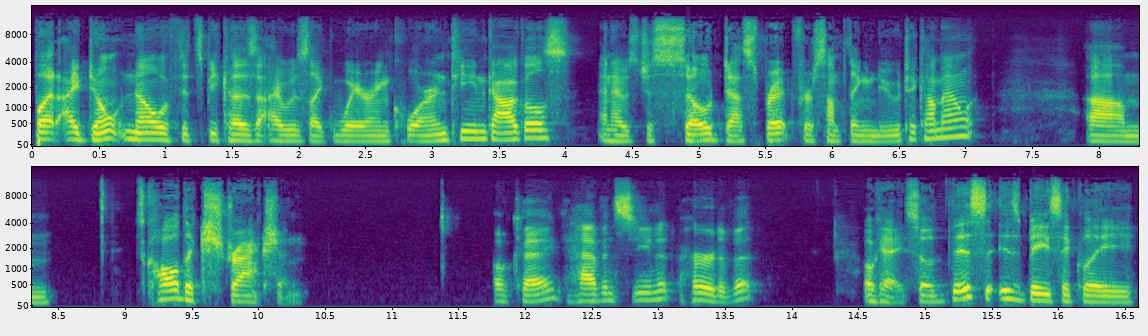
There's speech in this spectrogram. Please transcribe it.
but I don't know if it's because I was like wearing quarantine goggles and I was just so desperate for something new to come out. Um, it's called Extraction. Okay. Haven't seen it. Heard of it. Okay, so this is basically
